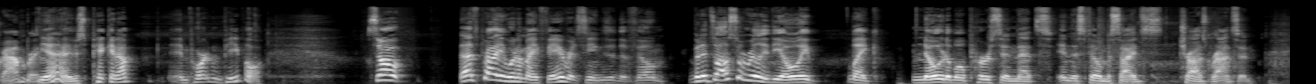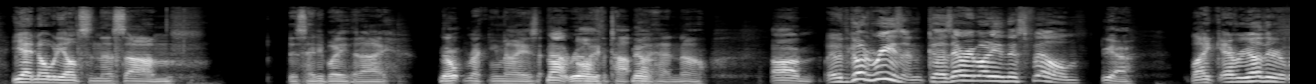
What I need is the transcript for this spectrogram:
groundbreaking. yeah, it was picking up important people. So that's probably one of my favorite scenes in the film, but it's also really the only like notable person that's in this film besides Charles Bronson. Yeah, nobody else in this um is anybody that I Nope, recognize not really. off the top no. of my head. No, Um, with good reason, because everybody in this film, yeah, like every other,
